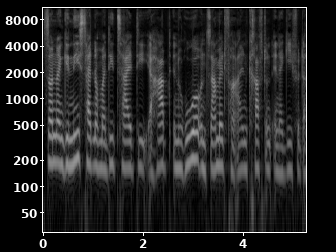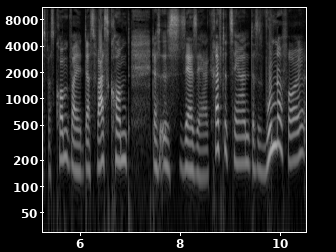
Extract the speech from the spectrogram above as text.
sondern genießt halt nochmal die Zeit, die ihr habt in Ruhe und sammelt vor allem Kraft und Energie für das, was kommt, weil das, was kommt, das ist sehr, sehr kräftezehrend, das ist wundervoll,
